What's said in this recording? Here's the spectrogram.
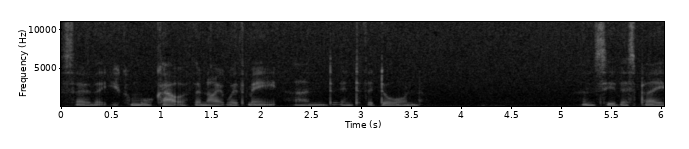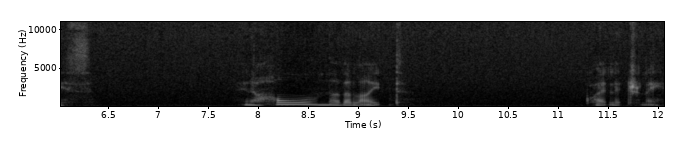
so that you can walk out of the night with me and into the dawn and see this place in a whole nother light, quite literally.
